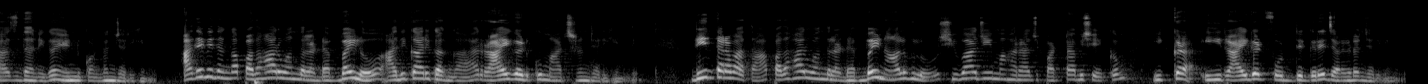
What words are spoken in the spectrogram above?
రాజధానిగా ఎన్నుకోవడం జరిగింది. అదేవిధంగా పదహారు వందల డెబ్బైలో అధికారికంగా రాయగఢ్కు మార్చడం జరిగింది. దీని తర్వాత పదహారు వందల డెబ్బై నాలుగులో శివాజీ మహారాజ్ పట్టాభిషేకం ఇక్కడ ఈ రాయగఢ్ ఫోర్ట్ దగ్గరే జరగడం జరిగింది.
